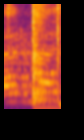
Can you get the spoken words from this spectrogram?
vermez.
